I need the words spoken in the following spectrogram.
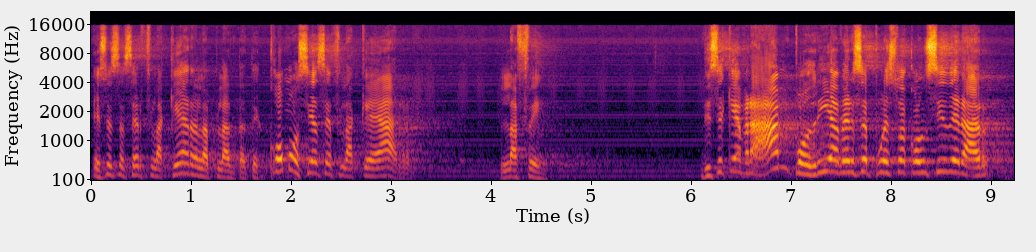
Eso es hacer flaquear a la planta. ¿Cómo se hace flaquear la fe? Dice que Abraham podría haberse puesto a considerar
